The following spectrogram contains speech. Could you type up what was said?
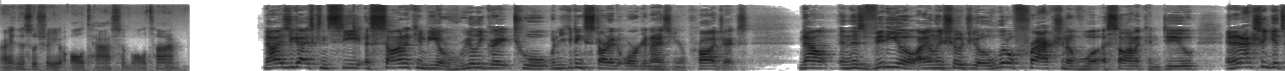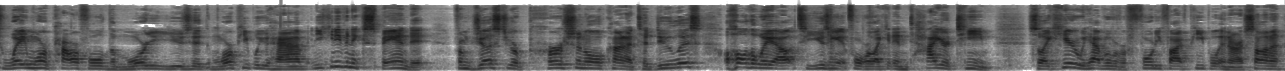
right? And this will show you all tasks of all time. Now, as you guys can see, Asana can be a really great tool when you're getting started organizing your projects. Now, in this video, I only showed you a little fraction of what Asana can do, and it actually gets way more powerful the more you use it, the more people you have, and you can even expand it from just your personal kind of to-do list all the way out to using it for like an entire team. So like here we have over 45 people in our Asana.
